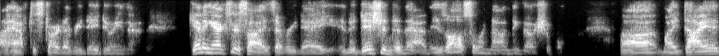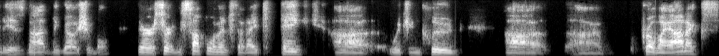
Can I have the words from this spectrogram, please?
I have to start every day doing that. Getting exercise every day, in addition to that, is also a non negotiable. Uh, my diet is not negotiable. There are certain supplements that I take, uh, which include uh, uh probiotics,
